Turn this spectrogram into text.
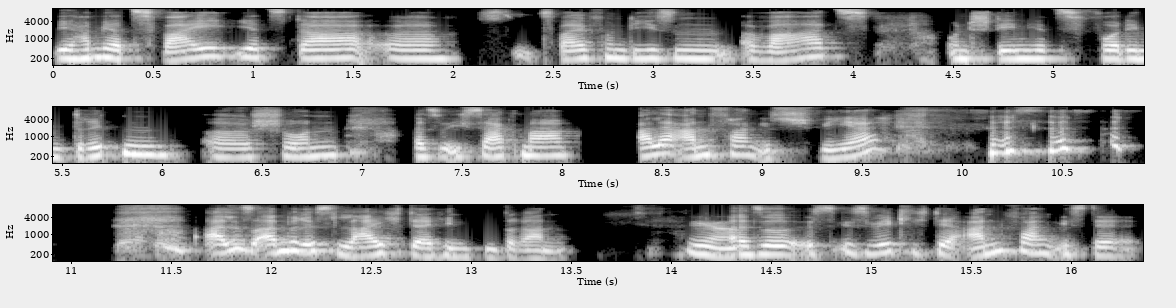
wir haben ja zwei jetzt da, äh, zwei von diesen Awards und stehen jetzt vor dem dritten äh, schon. Also ich sag mal, aller Anfang ist schwer. Alles andere ist leichter hinten dran. Ja. Also es ist wirklich der Anfang ist der,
